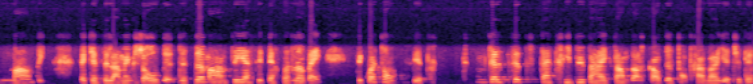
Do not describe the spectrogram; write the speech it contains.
de demander. Fait que c'est la même chose de, de demander à ces personnes-là, ben c'est quoi ton titre? Quel titre tu t'attribues, par exemple, dans le cadre de ton travail, etc.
